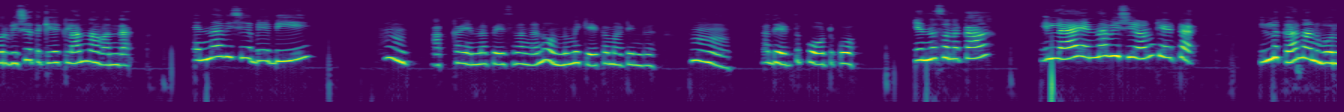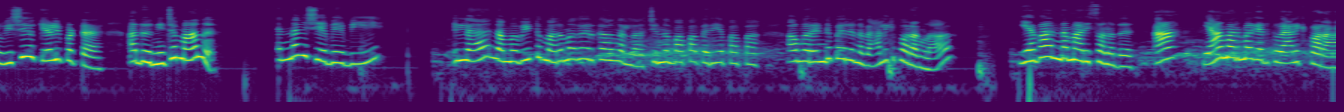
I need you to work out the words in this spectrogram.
ஒரு விஷயத்தை கேட்கலான்னு நான் வந்தேன். என்ன விஷயம் பேபி ம் அக்கா என்ன பேசுறாங்கன்னு ஒண்ணுமே கேட்க மாட்டேங்குது. ம் அதை எடுத்து போட்டுக்கோ. என்ன சொன்னக்கா? இல்ல என்ன விஷயம்னு கேட்டேன். இல்லக்கா நான் ஒரு விஷயம் கேள்விப்பட்டேன். அது நிஜமானு என்ன விஷயம் பேபி இல்ல நம்ம வீட்டு மருமக இருக்காங்கல்ல சின்ன பாப்பா பெரிய பாப்பா அவங்க ரெண்டு பேரும் என்ன வேலைக்கு போறாங்களா? எவன் அந்த மாதிரி சொன்னது? ஆ? என் மருமக எதுக்கு வேலைக்கு போறா?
